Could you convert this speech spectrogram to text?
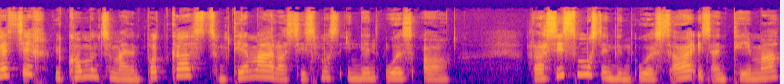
Herzlich willkommen zu meinem Podcast zum Thema Rassismus in den USA. Rassismus in den USA ist ein Thema,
